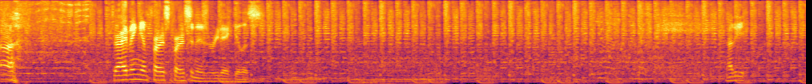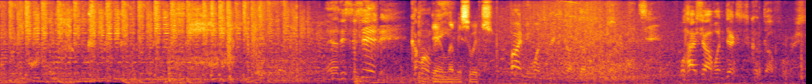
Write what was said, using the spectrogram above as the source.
Ah. Driving in first person is ridiculous. How do you... Yeah, this is it. Come on, Didn't let me switch. Find me once Vic's done dusting those shipments. We'll hash out what Dex has cooked up for us.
